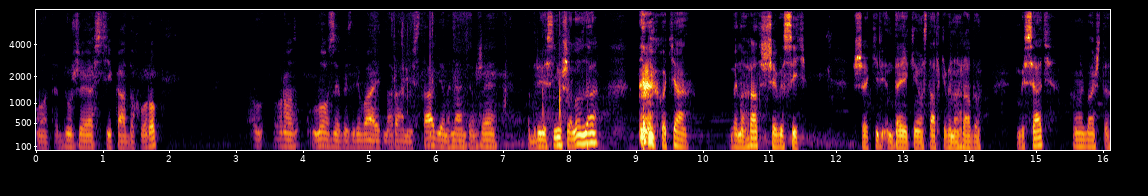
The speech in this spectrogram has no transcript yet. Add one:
от, дуже стійка до хвороб. Роз- Лози визрівають на ранній стадії. Гляньте, вже одрівіснівша лоза. Хоча виноград ще висить. Ще деякі остатки винограду висять. Ось бачите,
